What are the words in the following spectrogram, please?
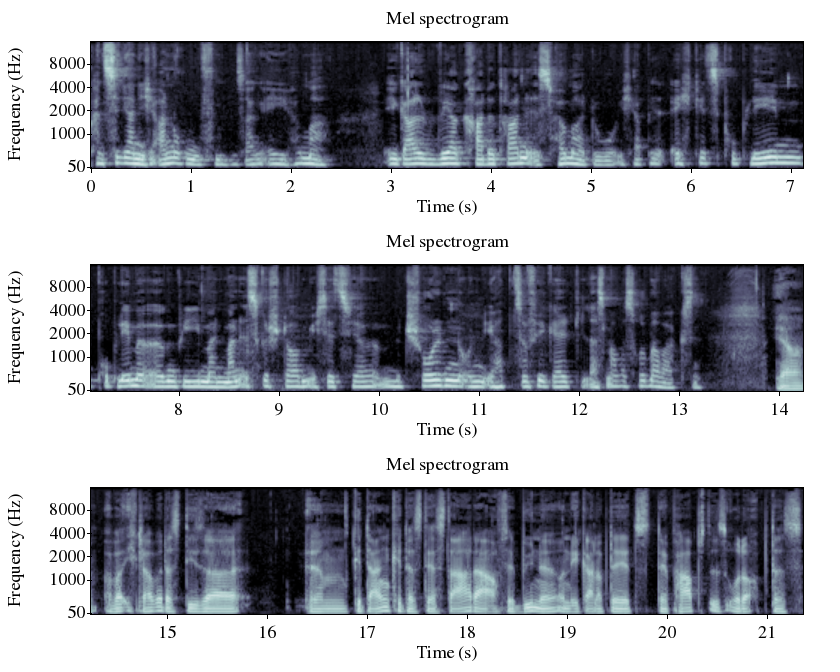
kannst ihn ja nicht anrufen und sagen, ey, hör mal, egal wer gerade dran ist, hör mal du, ich habe echt jetzt Problem, Probleme irgendwie, mein Mann ist gestorben, ich sitze hier mit Schulden und ihr habt so viel Geld, lass mal was rüberwachsen. Ja, aber ich glaube, dass dieser ähm, Gedanke, dass der Star da auf der Bühne und egal ob der jetzt der Papst ist oder ob das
